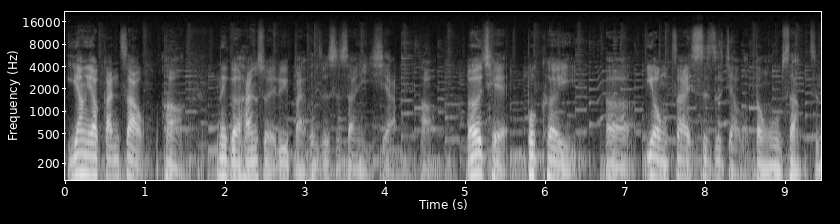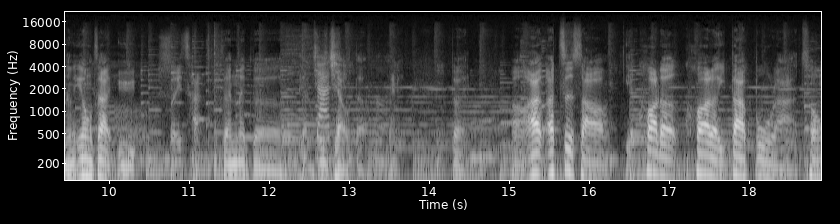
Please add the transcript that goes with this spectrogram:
一样要干燥哈，那个含水率百分之十三以下哈，而且不可以呃用在四只脚的动物上，只能用在鱼、水产跟那个两只脚的，对，啊啊啊，至少也跨了跨了一大步啦，从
